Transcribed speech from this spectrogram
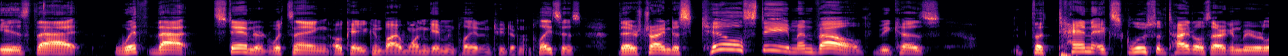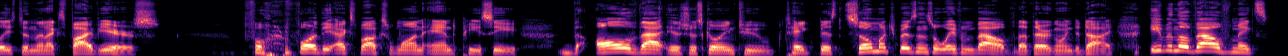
is that with that standard, with saying, okay, you can buy one game and play it in two different places, they're trying to kill Steam and Valve because the 10 exclusive titles that are going to be released in the next five years for for the Xbox One and PC. The, all of that is just going to take bus- so much business away from Valve that they're going to die. Even though Valve makes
